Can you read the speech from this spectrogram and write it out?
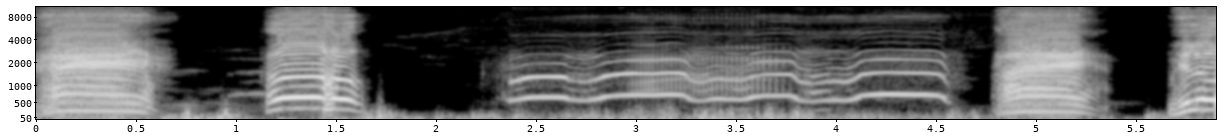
હે હો હે ભીલો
